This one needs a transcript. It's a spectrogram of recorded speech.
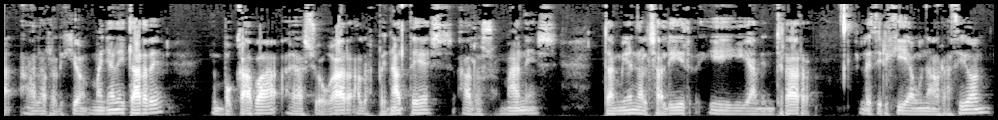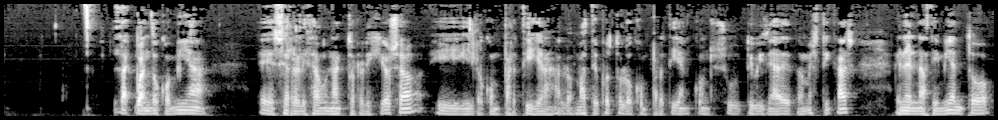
a la religión. Mañana y tarde invocaba a su hogar a los penates, a los manes. También al salir y al entrar le dirigía una oración. Cuando comía eh, se realizaba un acto religioso y lo compartía. Los más devotos lo compartían con sus divinidades domésticas en el nacimiento,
